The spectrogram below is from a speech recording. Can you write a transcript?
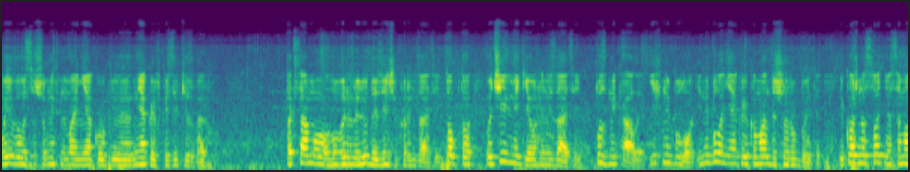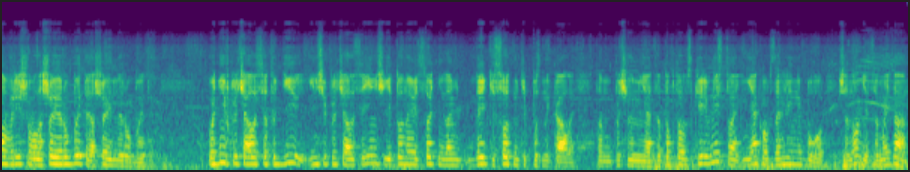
виявилося, що в них немає ніякого, ніякої вказівки зверху. Так само говорили люди з інших організацій. Тобто очільники організацій позникали, їх не було. І не було ніякої команди, що робити. І кожна сотня сама вирішувала, що їй робити, а що їй не робити. Одні включалися тоді, інші включалися інші, і то навіть сотні, навіть деякі сотники позникали, там почали мінятися. Тобто з керівництва ніякого взагалі не було. Шановні, це Майдан.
